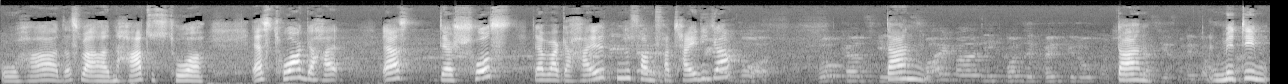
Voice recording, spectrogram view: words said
Oha, das war ein hartes Tor. Erst Tor gehalten, erst der Schuss, der war gehalten vom Verteidiger. Dann- Dann mit dem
